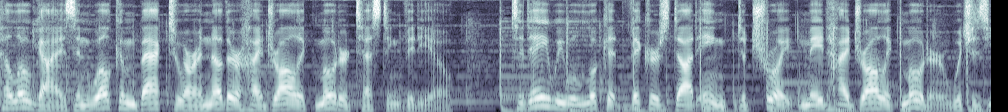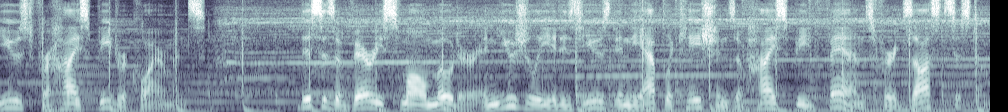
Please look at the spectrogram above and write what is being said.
Hello guys and welcome back to our another hydraulic motor testing video. Today we will look at Vickers. Inc. Detroit made hydraulic motor which is used for high speed requirements. This is a very small motor and usually it is used in the applications of high speed fans for exhaust system.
